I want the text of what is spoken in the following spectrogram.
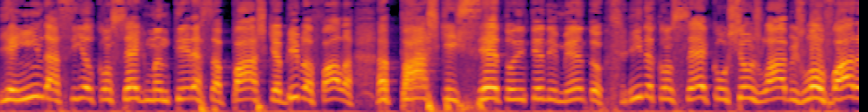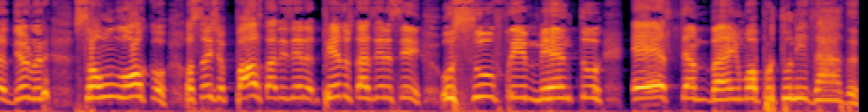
e ainda assim ele consegue manter essa paz que a Bíblia fala, a paz que excede o entendimento, ainda consegue com os seus lábios louvar a Deus, só um louco. Ou seja, Paulo está a dizer, Pedro está a dizer assim, o sofrimento momento é também uma oportunidade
